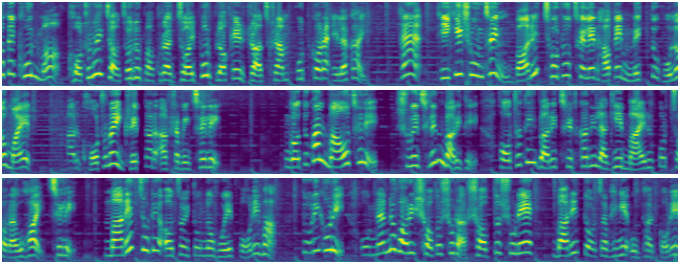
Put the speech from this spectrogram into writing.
হাতে খুন মা। ঘটনায় চাঞ্চল্য বাঁকুড়া জয়পুর ব্লকের রাজগ্রাম ফুটকরা এলাকায়। হ্যাঁ ঠিকই শুনছেন, বাড়ির ছোট ছেলের হাতে মৃত্যু হলো মায়ের, আর ঘটনায় গ্রেপ্তার আসামি ছেলে। গতকাল মা ও ছেলে শুয়েছিলেন বাড়িতে। হঠাৎই বাড়ির ছিটকানি লাগিয়ে মায়ের উপর চড়াও হয় ছেলে। মারের চোটে অচৈতন্য হয়ে পড়ে মা। তড়িঘড়ি অন্যান্য বাড়ির সদস্যরা শব্দ শুনে বাড়ির দরজা ভেঙে উদ্ধার করে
